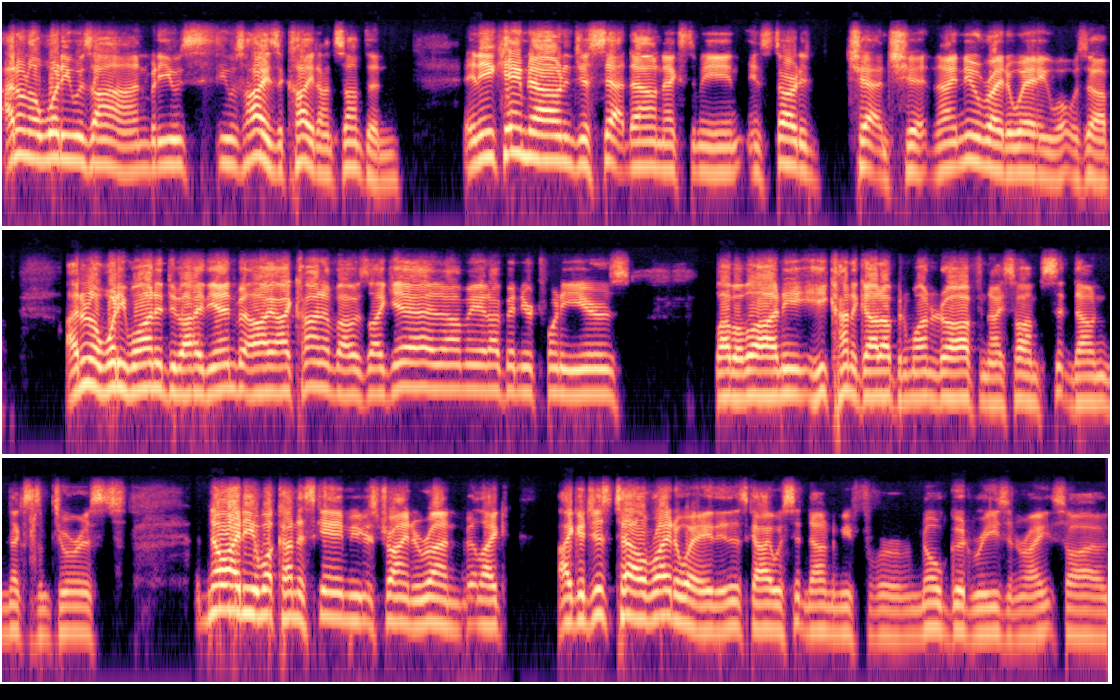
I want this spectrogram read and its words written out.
I don't know what he was on, but he was he was high as a kite on something, and he came down and just sat down next to me and, and started chatting shit, and I knew right away what was up. I don't know what he wanted to by the end, but I, I kind of I was like, yeah, no, man, I've been here 20 years blah blah blah. And he he kind of got up and wandered off, and I saw him sitting down next to some tourists. No idea what kind of scam he was trying to run, but like I could just tell right away that this guy was sitting down to me for no good reason, right? So I,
